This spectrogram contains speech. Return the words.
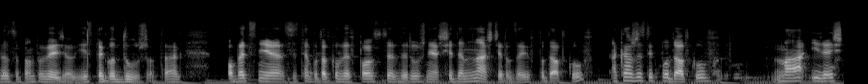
to, co Pan powiedział. Jest tego dużo. Tak? Obecnie system podatkowy w Polsce wyróżnia 17 rodzajów podatków, a każdy z tych podatków ma ileś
